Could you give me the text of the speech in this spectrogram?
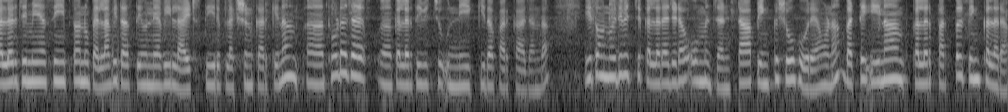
ਕਲਰ ਜਿਵੇਂ ਅਸੀਂ ਤੁਹਾਨੂੰ ਪਹਿਲਾਂ ਵੀ ਦੱਸਦੇ ਹੁੰਨੇ ਆ ਵੀ ਲਾਈਟਸ ਦੀ ਰਿਫਲੈਕਸ਼ਨ ਕਰਕੇ ਨਾ ਥੋੜਾ ਜਿਹਾ ਕਲਰ ਦੇ ਵਿੱਚ 19 21 ਦਾ ਫ਼ਰਕ ਆ ਜਾਂਦਾ। ਇਹ ਤੁਹਾਨੂੰ ਇਹਦੇ ਵਿੱਚ ਕਲਰ ਹੈ ਜਿਹੜਾ ਉਹ ਮਜੈਂਟਾ ਪਿੰਕ ਸ਼ੋ ਹੋ ਰਿਹਾ ਹੋਣਾ, ਬਟ ਇਹ ਨਾ ਕਲਰ ਪਰਪਲ ਪਿੰਕ ਕਲਰ ਆ।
